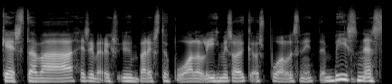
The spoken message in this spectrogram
kestävää esimerkiksi ympäristöpuolella, ihmisoikeuspuolella se niiden business.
